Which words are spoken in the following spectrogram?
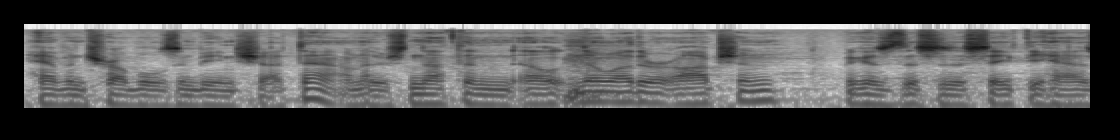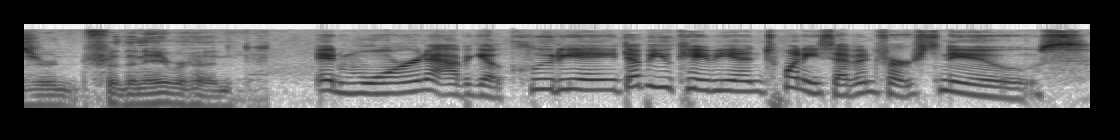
having troubles and being shut down. There's nothing, no other option because this is a safety hazard for the neighborhood. In Warren, Abigail Cloutier, WKBN 27 First News.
